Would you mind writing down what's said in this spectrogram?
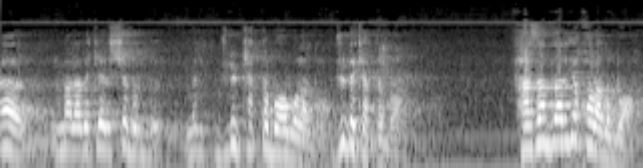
ha, nimalarda kelishicha bir juda katta bog' bo'ladi. Juda katta bog'. Farzandlariga qoladi bog'.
